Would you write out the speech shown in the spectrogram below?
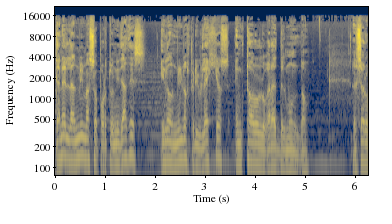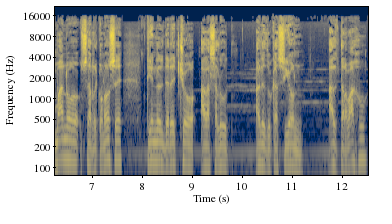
tener las mismas oportunidades y los mismos privilegios en todos los lugares del mundo. El ser humano se reconoce, tiene el derecho a la salud, a la educación, al trabajo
